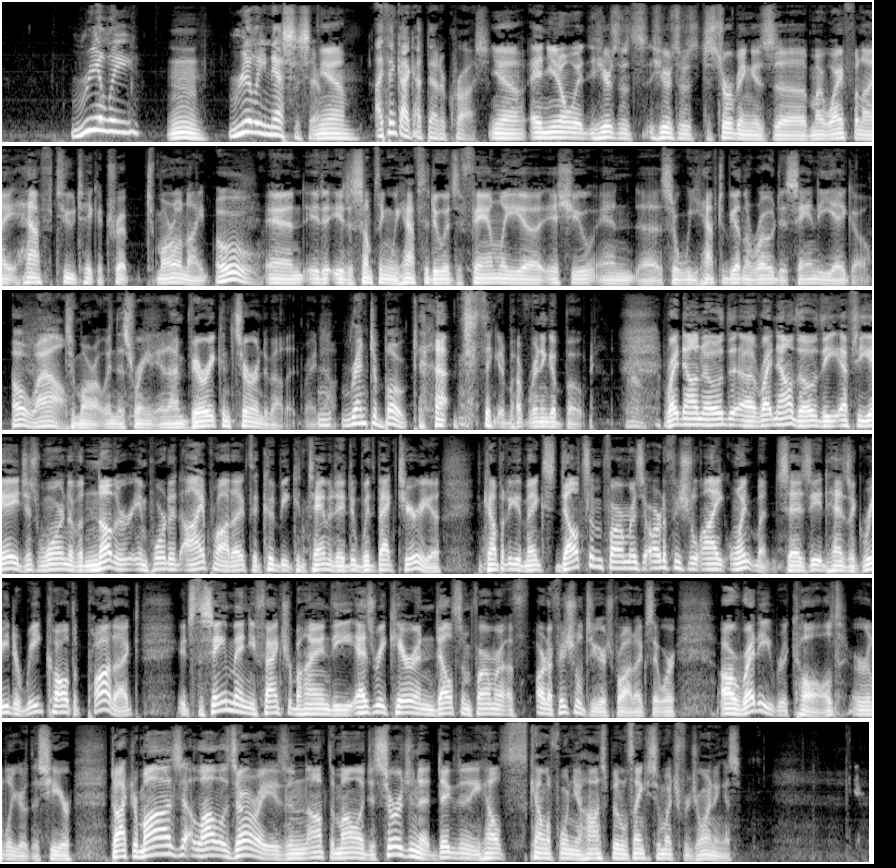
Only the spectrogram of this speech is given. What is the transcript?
really, mm. really necessary. Yeah. I think I got that across. Yeah, and you know what? Here's what's here's what's disturbing is uh, my wife and I have to take a trip tomorrow night. Oh, and it it is something we have to do. It's a family uh, issue, and uh, so we have to be on the road to San Diego. Oh wow! Tomorrow in this rain, and I'm very concerned about it right now. Rent a boat. Just thinking about renting a boat. Right now, no. Uh, right now, though, the FDA just warned of another imported eye product that could be contaminated with bacteria. The company that makes Delsam Pharma's artificial eye ointment says it has agreed to recall the product. It's the same manufacturer behind the EzriCare and Delsum Pharma artificial tears products that were already recalled earlier this year. Dr. Maz Lalazari is an ophthalmologist surgeon at Dignity Health California Hospital. Thank you so much for joining us.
